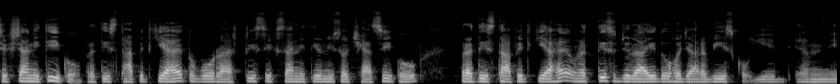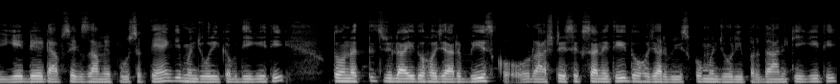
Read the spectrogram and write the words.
शिक्षा नीति को प्रतिस्थापित किया है? तो वो राष्ट्रीय शिक्षा नीति उन्नीस सौ छियासी को प्रतिस्थापित किया है उनतीस जुलाई 2020 को। ये ये डेट आपसे एग्ज़ाम में पूछ सकते हैं कि मंजूरी कब दी गई थी? तो उनतीस जुलाई 2020 को राष्ट्रीय शिक्षा नीति 2020 को मंजूरी प्रदान की गई थी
